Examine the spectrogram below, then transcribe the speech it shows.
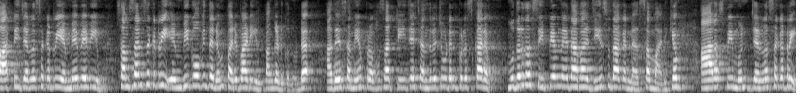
പാർട്ടി ജനറൽ സെക്രട്ടറി എം എ ബേബിയും സംസ്ഥാന സെക്രട്ടറി എം വി ഗോവിന്ദനും പരിപാടിയിൽ പങ്കെടുക്കുന്നുണ്ട്. അതേസമയം പ്രൊഫസർ ടി ജെ ചന്ദ്രചൂഡൻ പുരസ്കാരം മുതിർന്ന സി പി എം നേതാവ് ജി സുധാകരന് സമ്മാനിക്കും. ആർ എസ് പി മുൻ general secretary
